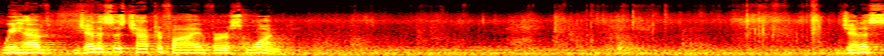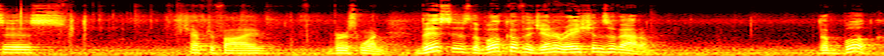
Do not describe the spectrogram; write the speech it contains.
we have Genesis chapter 5, verse 1. Genesis chapter 5, verse 1. This is the book of the generations of Adam. The book.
